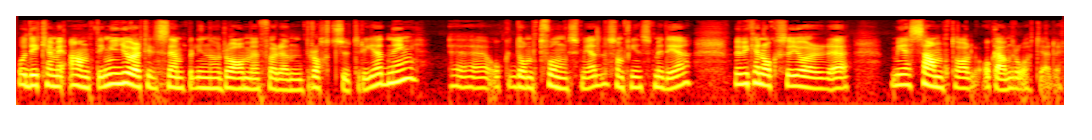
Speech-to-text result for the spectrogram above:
Och det kan vi antingen göra till exempel inom ramen för en brottsutredning eh, och de tvångsmedel som finns med det. Men vi kan också göra det med samtal och andra åtgärder.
